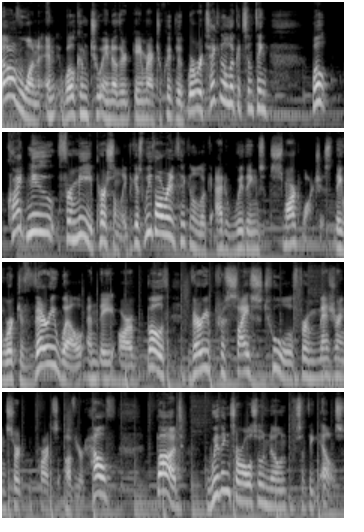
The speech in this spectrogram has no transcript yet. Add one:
Hello, everyone, and welcome to another Gamereactor Quick Look, where we're taking a look at something, well, quite new for me personally, because we've already taken a look at Withings smartwatches. They work very well, and they are both very precise tools for measuring certain parts of your health. But Withings are also known for something else,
